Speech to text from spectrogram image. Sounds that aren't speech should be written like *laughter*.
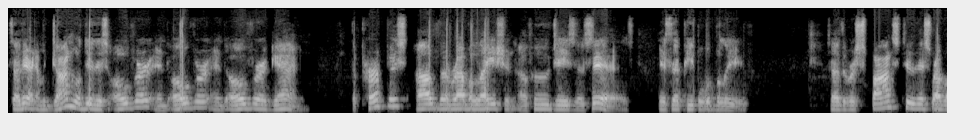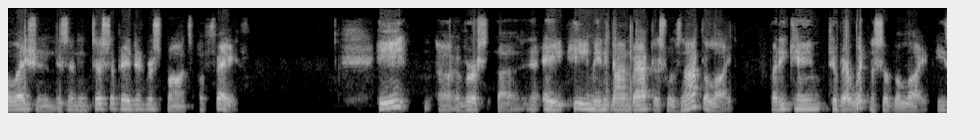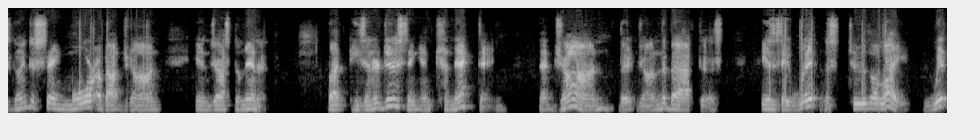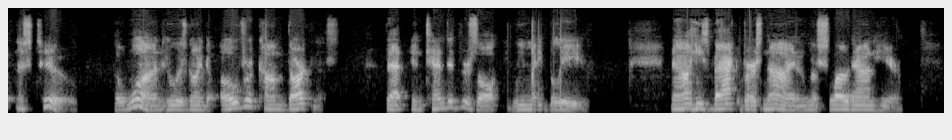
So, there, I mean, John will do this over and over and over again. The purpose of the revelation of who Jesus is is that people will believe. So the response to this revelation is an anticipated response of faith. He, uh, verse uh, 8, he, meaning John Baptist, was not the light, but he came to bear witness of the light. He's going to say more about John in just a minute, but he's introducing and connecting that John, the, John the Baptist, is a witness to the light, witness to the one who is going to overcome darkness. That intended result we might believe. Now he's back, verse 9. I'm going to slow down here.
